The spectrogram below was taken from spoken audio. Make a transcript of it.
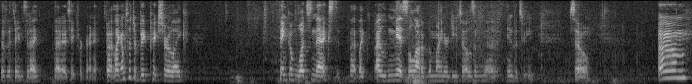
of the things that I that I take for granted. But like I'm such a big picture like think of what's next that like I miss a lot of the minor details in the in between. So um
